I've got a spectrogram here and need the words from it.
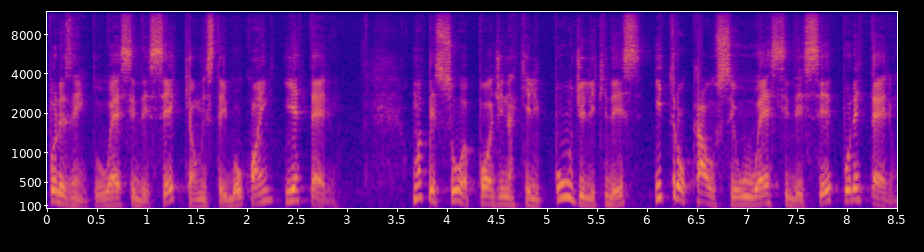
por exemplo, o SDC, que é uma stablecoin, e Ethereum. Uma pessoa pode ir naquele pool de liquidez e trocar o seu USDC por Ethereum.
